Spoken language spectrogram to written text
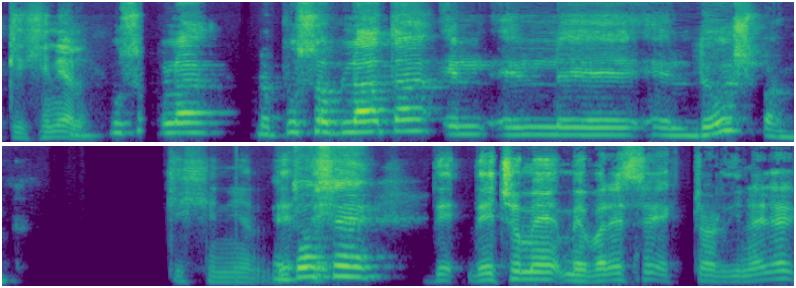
qué genial. Nos puso plata, nos puso plata el, el, eh, el Deutsche Bank. Qué genial. Entonces, de, de, hecho, me, me, parece extraordinaria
